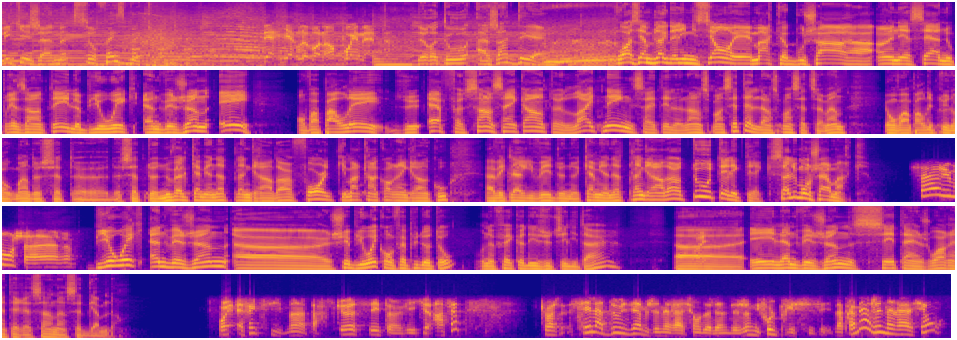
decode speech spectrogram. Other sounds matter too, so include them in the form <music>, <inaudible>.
Cliquez j'aime sur Facebook. Derrière le volant.net. De retour à Jacques DM. Troisième bloc de l'émission et Marc Bouchard a un essai à nous présenter, le Buick Envision et on va parler du F-150 Lightning. Ça a été le lancement, c'était le lancement cette semaine. Et on va en parler plus longuement de cette, euh, de cette nouvelle camionnette pleine grandeur Ford qui marque encore un grand coup avec l'arrivée d'une camionnette pleine grandeur tout électrique. Salut mon cher Marc. Salut mon cher. Buick Envision, euh, chez Buick, on ne fait plus d'auto. On ne fait que des utilitaires. Euh, Et l'Envision, c'est un joueur intéressant dans cette gamme-là. Oui, effectivement, parce que c'est un véhicule. En fait, c'est la deuxième génération de l'Envision, il faut le préciser. La première génération,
